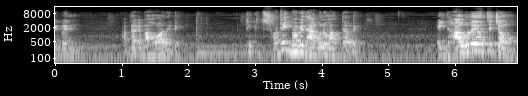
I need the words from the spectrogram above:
দেখবেন আপনাকে বাহবা দেবে। ঠিক সঠিকভাবে ধাগুলো মারতে হবে। এই ধাগুলোই হচ্ছে চমক।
